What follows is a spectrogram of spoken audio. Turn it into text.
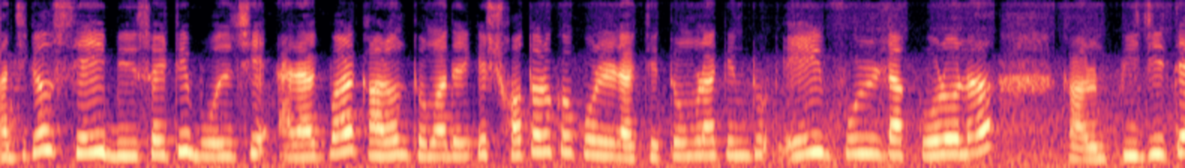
আজকেও সেই বিষয়টি বলছি আর একবার, কারণ তোমাদেরকে সতর্ক করে রাখছি। তোমরা কিন্তু এই ভুলটা করো না, কারণ পিজিতে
